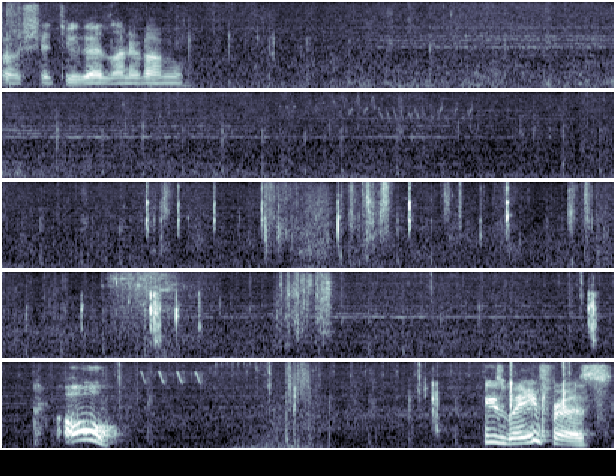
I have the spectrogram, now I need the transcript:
Oh shit, two guys landed on me. Oh! He's waiting for us.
